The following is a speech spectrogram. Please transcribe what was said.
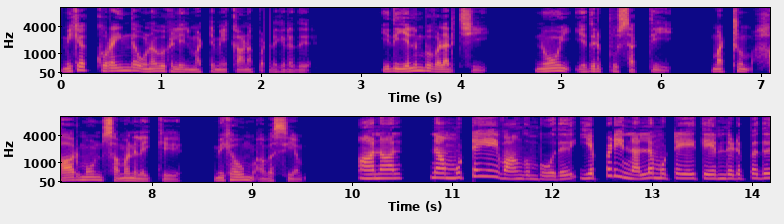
மிகக் குறைந்த உணவுகளில் மட்டுமே காணப்படுகிறது. இது எலும்பு வளர்ச்சி நோய் எதிர்ப்பு சக்தி மற்றும் ஹார்மோன் சமநிலைக்கு மிகவும் அவசியம். ஆனால் நாம் முட்டையை வாங்கும்போது எப்படி நல்ல முட்டையை தேர்ந்தெடுப்பது?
